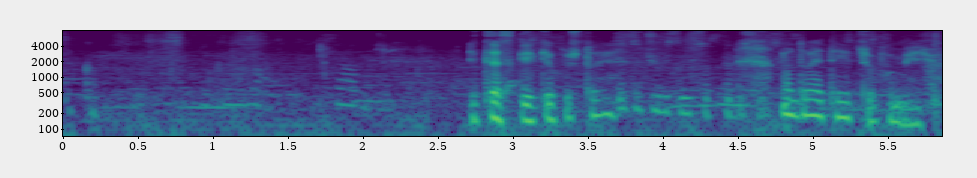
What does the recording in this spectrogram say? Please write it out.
Така І це скільки коштує? 1850. Ну давайте і цю поміряємо.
